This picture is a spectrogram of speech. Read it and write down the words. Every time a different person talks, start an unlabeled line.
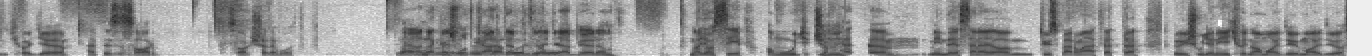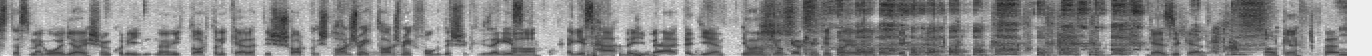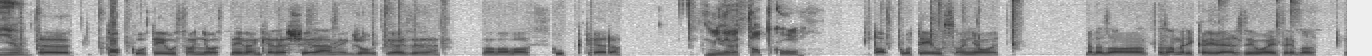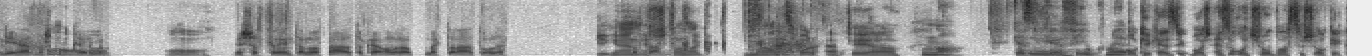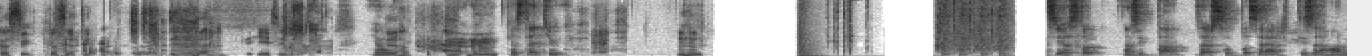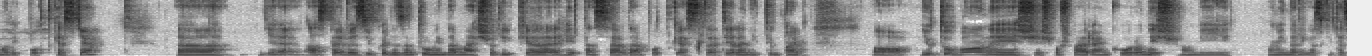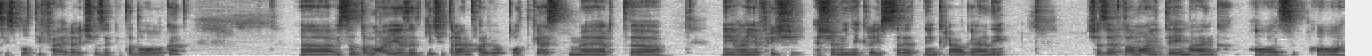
úgyhogy hát ez a szar, szar sere volt.
Nem, ja, nem, nekem is volt kártám 11 elbérem.
Nagyon szép amúgy, csak mm. hát mindegy, aztán a tűzpárom átvette, ő is ugyanígy, hogy na majd ő, majd ő azt, azt megoldja, és amikor így nagyon így tartani kellett, és sarkot is tartsd még, tartsd még, fogd, és az egész, Aha. egész hátra így beállt egy ilyen, jó, oké, oké, oké, jó, jó, jó, oké. Kezdjük el.
Oké.
Okay. Tapkó T28 néven keressél rá még Zsolti, azért la la la kukkerra.
Mi neve Tapkó?
Tapco T28, mert az a, az amerikai verzió az a G3-as oh. kukkerben.
Oh.
És azt szerintem ott nálatok hamarabb megtalálható le.
Igen, Aztán... és talán Mounts for FAL.
Na, kezdjük uh. el, fiúk, mert...
Oké, okay, kezdjük, bocs, ez olcsó, basszus, oké, okay, köszi, köszi a tippet.
Jézus.
Jó, ja. kezdhetjük?
Uh-huh.
Sziasztok! Ez itt az Airsoft Bazaar 13. podcastje. Ugye azt tervezzük, hogy ezen túl minden második héten szerdán podcastet jelenítünk meg a Youtube-on, és, és most már Encore-on is, ami, ami minden igaz kiteszi Spotify-ra is ezeket a dolgokat. Viszont a mai ez egy kicsit rendhagyó podcast, mert néha ilyen friss eseményekre is szeretnénk reagálni, és ezért a mai témánk az a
